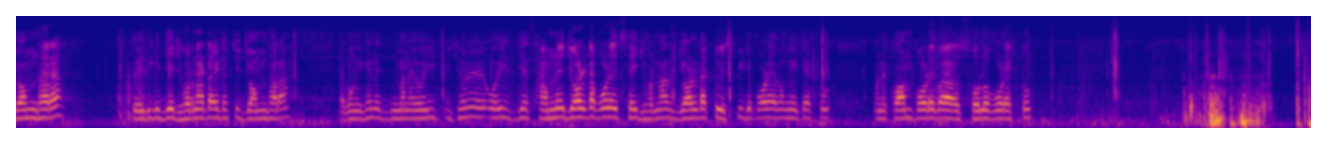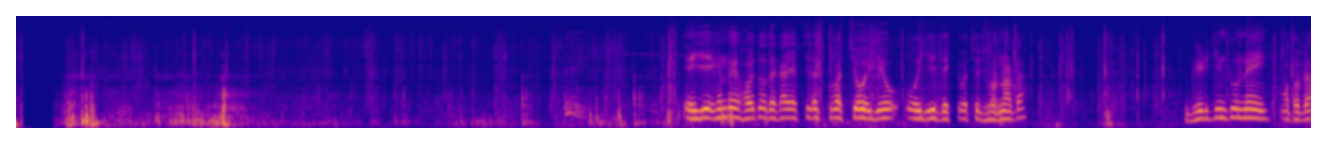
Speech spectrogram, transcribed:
জমধারা। তো এদিকে যে ঝর্ণাটা, এটা হচ্ছে জমধারা। এবং এখানে মানে ওই পিছনে ওই যে সামনে জলটা পড়ে, সেই ঝর্ণার জলটা একটু স্পিডে পড়ে এবং এটা একটু মানে কম পড়ে বা সোলো পড়ে একটু। এই যে এখান থেকে হয়তো দেখা যাচ্ছে, দেখতে পাচ্ছ ওই যে ওই যে দেখতে পাচ্ছ ঝর্ণাটা। ভিড় কিন্তু নেই অতটা।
